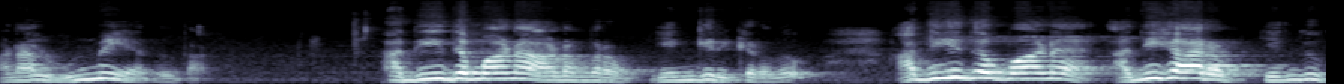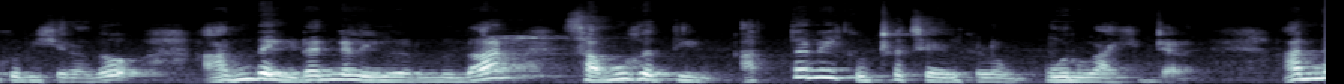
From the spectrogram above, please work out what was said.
ஆனால் உண்மை அதுதான். அதீதமான ஆடம்பரம் எங்கு இருக்கிறதோ அதீதமான அதிகாரம் எங்கு குவிகிறதோ அந்த இடங்களிலிருந்து தான் சமூகத்தின் அத்தனை குற்றச்செயல்களும் உருவாகின்றன. அந்த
